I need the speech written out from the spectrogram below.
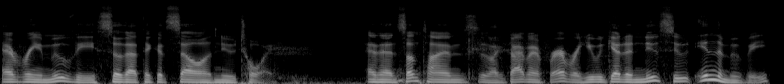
every movie so that they could sell a new toy. And then sometimes, like Batman Forever, he would get a new suit in the movie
